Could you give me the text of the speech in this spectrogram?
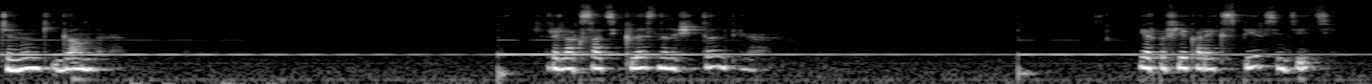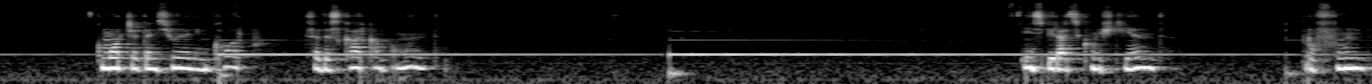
genunchii, gambele. Relaxați glesnele și tălpile. Iar pe fiecare expir simțiți cum orice tensiune din corp se descarcă în pământ. Inspirați conștient, profund,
